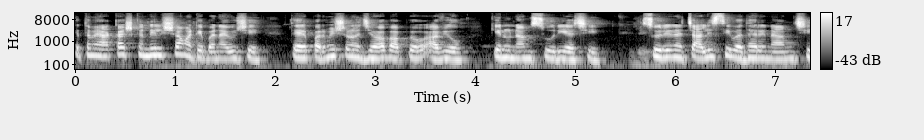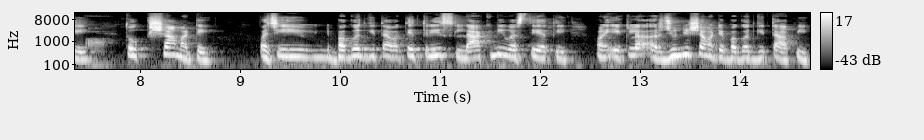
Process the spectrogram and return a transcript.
કે તમે આકાશ કંદિલ શા માટે બનાવ્યું છે? ત્યારે પરમેશ્વરનો જવાબ આપ્યો આવ્યો કે એનું નામ સૂર્ય છે. સૂર્યના ચાલીસથી વધારે નામ છે. તો શા માટે? પછી ભગવદ્ ગીતા વખતે ત્રીસ લાખની વસ્તી હતી પણ એકલા અર્જુનને શા માટે ભગવદ્ ગીતા આપી.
